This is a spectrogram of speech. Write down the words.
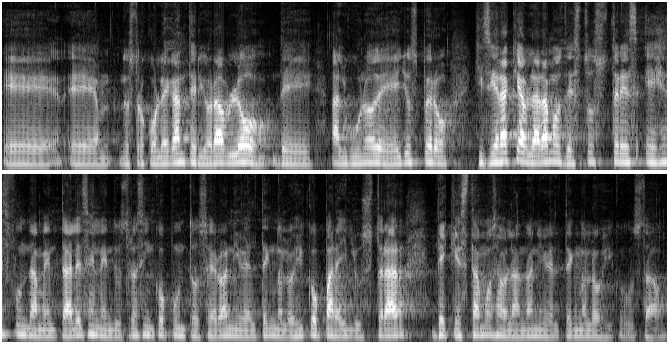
Eh, nuestro colega anterior habló de alguno de ellos, pero quisiera que habláramos de estos tres ejes fundamentales en la industria 5.0 a nivel tecnológico para ilustrar de qué estamos hablando a nivel tecnológico, Gustavo.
